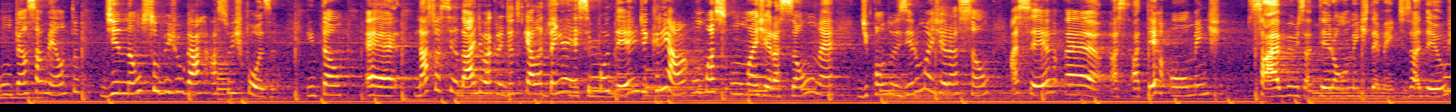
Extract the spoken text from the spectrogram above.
um pensamento de não subjugar a sua esposa. Então, é, na sociedade, eu acredito que ela tenha esse poder de criar uma, uma geração, né, de conduzir uma geração a ser, é, a, a ter homens sábios, a ter homens tementes a Deus.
